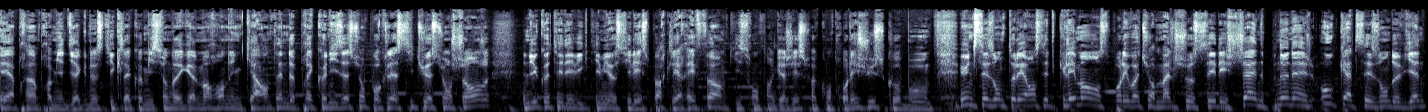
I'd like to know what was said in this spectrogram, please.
Et après un premier diagnostic, la commission doit également rendre une quarantaine de préconisations pour que la situation change. Du côté des victimes, il y a aussi l'espoir que les réformes qui seront engagées soient contrôlées jusqu'au bout. Une saison de tolérance et de clémence pour les voitures mal chaussées, les chaînes, pneus neige ou quatre saisons deviennent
